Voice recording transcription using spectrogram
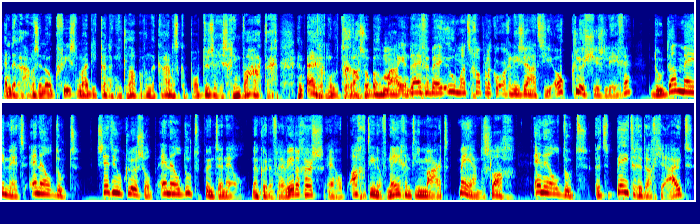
En de ramen zijn ook vies, maar die kan ik niet lappen, want de kraan is kapot. Dus er is geen water. En eigenlijk moet het gras ook nog maaien. Blijven bij uw maatschappelijke organisatie ook klusjes liggen? Doe dan mee met NL Doet. Zet uw klus op nldoet.nl. Dan kunnen vrijwilligers er op 18 of 19 maart mee aan de slag. NL Doet, het betere dagje uit.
